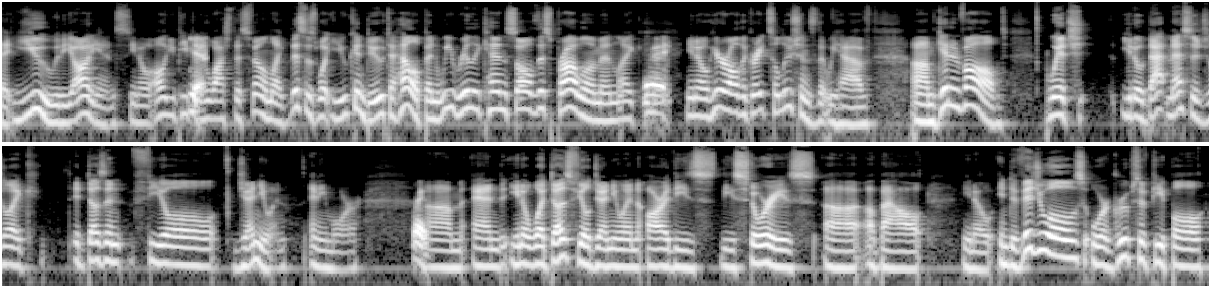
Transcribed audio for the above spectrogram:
that you, the audience, you know, all you people Yeah. who watch this film, like, this is what you can do to help, and we really can solve this problem, and like, Right. you know, here are all the great solutions that we have. Um, get involved, which, you know, that message, like, it doesn't feel genuine anymore. Right. Um, and you know what does feel genuine are these these stories uh, about you know individuals or groups of people,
